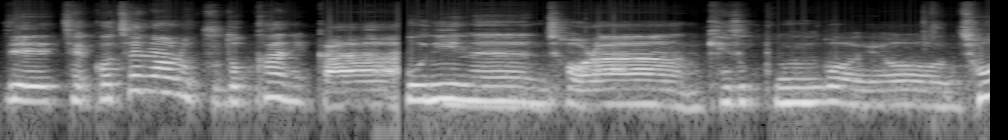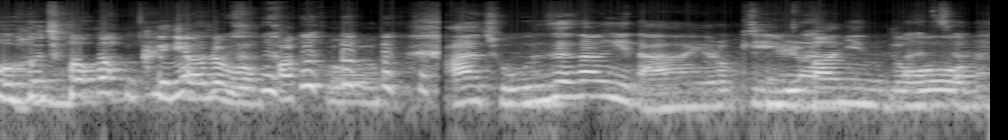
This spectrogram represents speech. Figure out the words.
이제 제 거 채널을 구독하니까 본인은 저랑 계속 본 거예요. 저 저만 그녀를 못 봤고 아 좋은 세상이다. 이렇게 정말. 일반인도 맞아.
